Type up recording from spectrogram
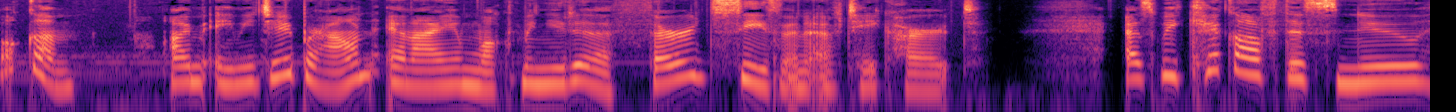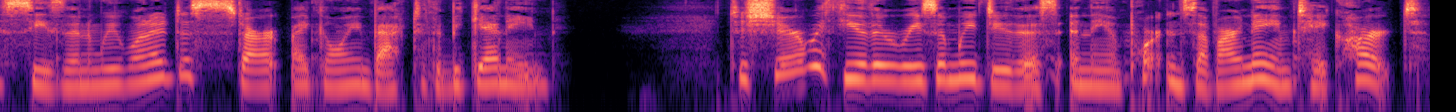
Welcome. I'm Amy J. Brown, and I am welcoming you to the third season of Take Heart. As we kick off this new season, we wanted to start by going back to the beginning to share with you the reason we do this and the importance of our name, Take Heart.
